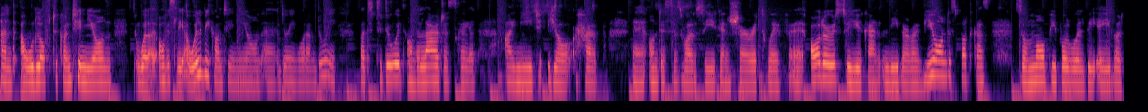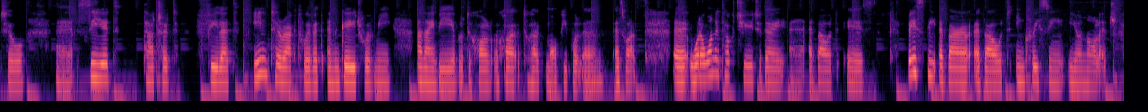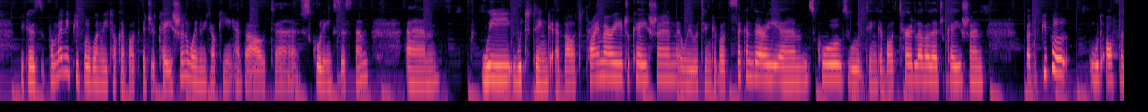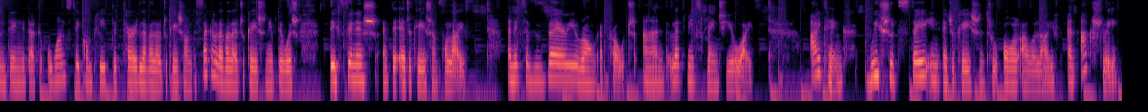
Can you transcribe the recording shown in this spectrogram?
and I would love to continue on. Well, obviously, I will be continuing on uh, doing what I'm doing, but to do it on the larger scale, I need your help uh, on this as well. So you can share it with uh, others, so you can leave a review on this podcast, so more people will be able to uh, see it, touch it, feel it, interact with it, engage with me, and I be able to help to help more people um, as well. Uh, what I want to talk to you today uh, about is basically about about increasing your knowledge because for many people when we talk about education when we're talking about uh, schooling system um, we would think about primary education we would think about secondary um, schools we would think about third level education but people would often think that once they complete the third level education or the second level education if they wish they finish the education for life. And it's a very wrong approach. And let me explain to you why. I think we should stay in education through all our life. And actually,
